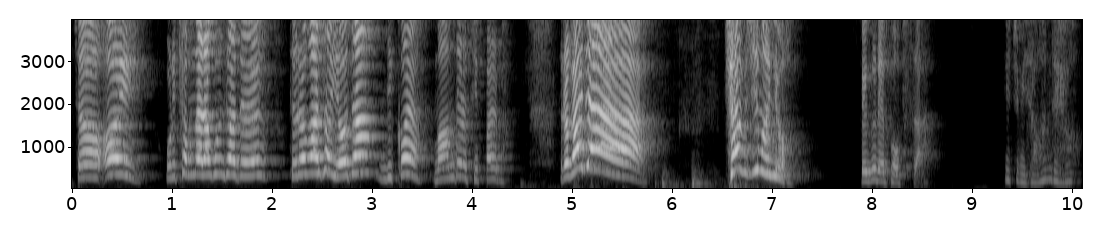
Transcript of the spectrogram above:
자, 어이 우리 청나라 군사들 들어가서 여자 네 거야. 마음대로 짓밟아. 들어가자. 잠시만요. 왜 그래 법사? 이게 좀 이상한데요?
